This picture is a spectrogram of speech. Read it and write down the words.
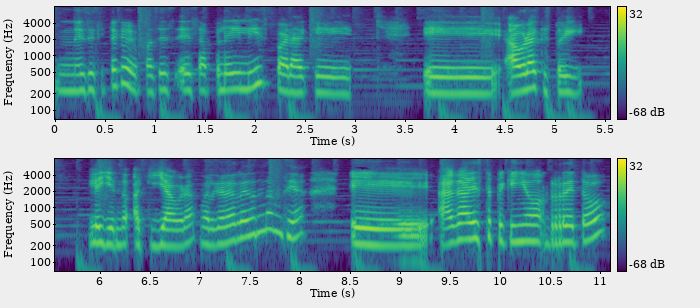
necesito que me pases esa playlist para que eh, ahora que estoy leyendo aquí y ahora, valga la redundancia, eh, haga este pequeño reto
